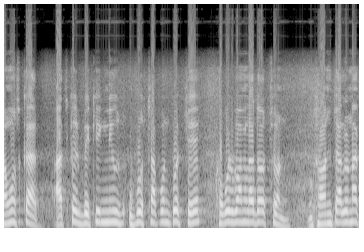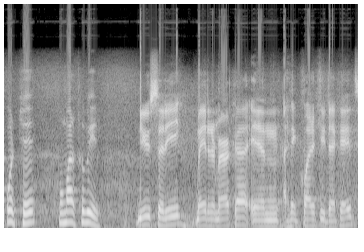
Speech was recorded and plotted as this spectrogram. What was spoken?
নমস্কার। আজকের ব্রেকিং নিউজ উপস্থাপন করছে খবর বাংলা দর্শন। সঞ্চালনা করছে Kumar Subir. New city made in America in I think quite a few decades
